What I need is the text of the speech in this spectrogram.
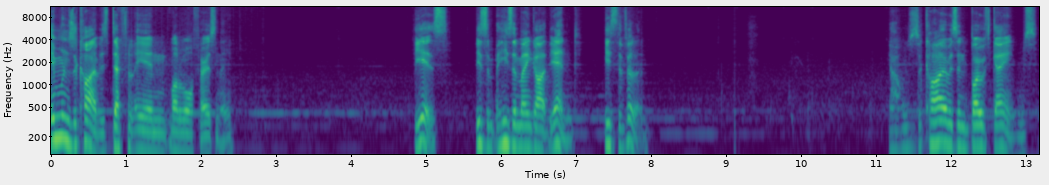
Imran Zakayev is definitely in Modern Warfare, isn't he? He is. He's the, he's the main guy at the end. He's the villain. Yo, is in both games.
